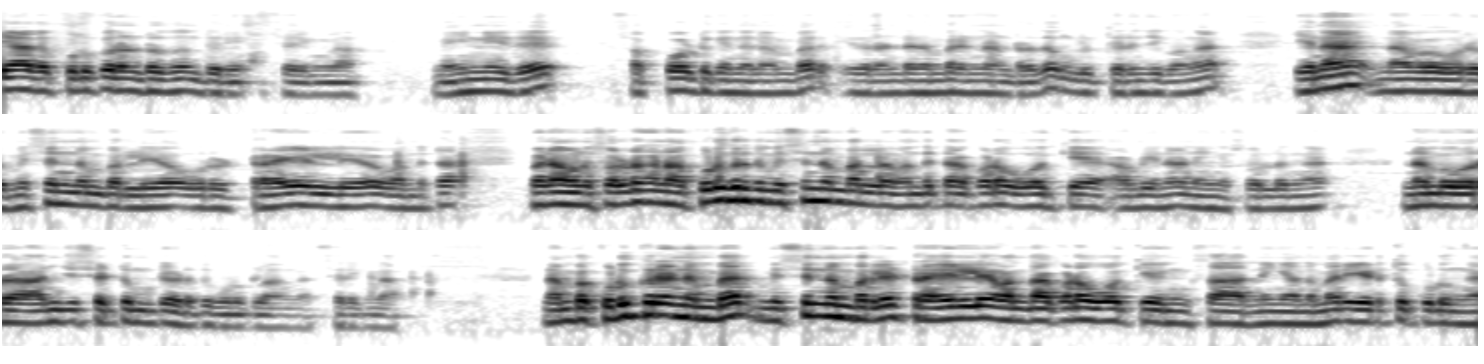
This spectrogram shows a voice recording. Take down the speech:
ஏன் அதை கொடுக்குறன்றதும் தெரியும் சரிங்களா? மெயின் இது சப்போர்ட்டுக்கு இந்த நம்பர் இது ரெண்டு நம்பர் என்னன்றது உங்களுக்கு தெரிஞ்சுக்கோங்க. ஏன்னா நம்ம ஒரு மிஷின் நம்பர்லேயோ ஒரு ட்ரையல்லையோ வந்துட்டால் இப்போ நான் ஒன்று சொல்கிறேங்க நான் கொடுக்குறது மிஷின் நம்பரில் வந்துட்டால் கூட ஓகே அப்படின்னா நீங்கள் சொல்லுங்கள் நம்ம ஒரு அஞ்சு செட்டு மட்டும் எடுத்து கொடுக்கலாங்க சரிங்களா? நம்ம கொடுக்குற நம்பர் மிஷின் நம்பர்லேயே ட்ரையல்லே வந்தால் கூட ஓகேங்க சார். நீங்கள் அந்த மாதிரி எடுத்து கொடுங்க.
